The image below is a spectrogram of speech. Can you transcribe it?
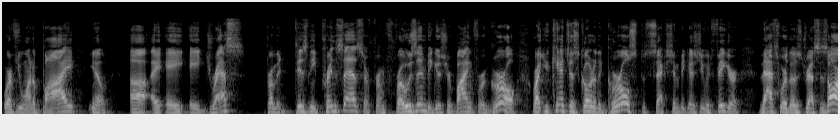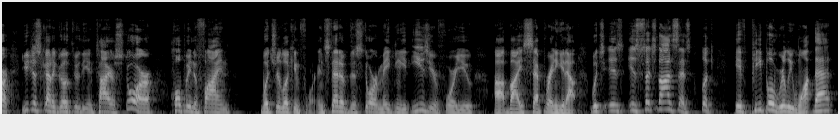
or if you want to buy, you know, uh, a, a, a dress from a Disney princess or from Frozen because you're buying for a girl, right? You can't just go to the girls section because you would figure that's where those dresses are. You just got to go through the entire store hoping to find what you're looking for instead of the store making it easier for you uh, by separating it out, which is is such nonsense. Look, if people really want that,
